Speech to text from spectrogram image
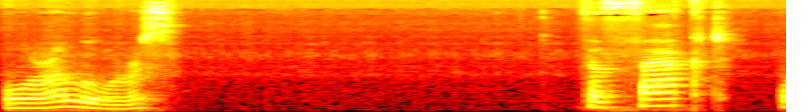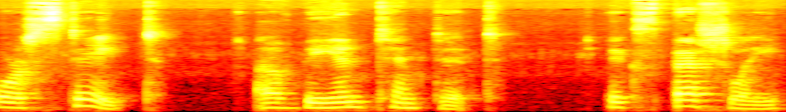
or allures. The fact or state of being tempted, especially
